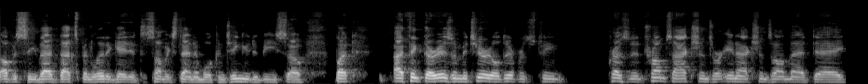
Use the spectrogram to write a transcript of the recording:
obviously that that's been litigated to some extent and will continue to be so but I think there is a material difference between President Trump's actions or inactions on that day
